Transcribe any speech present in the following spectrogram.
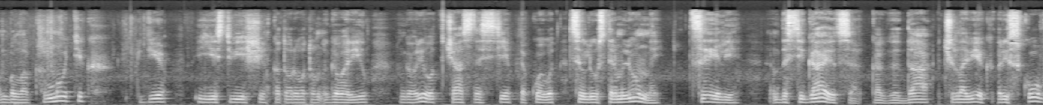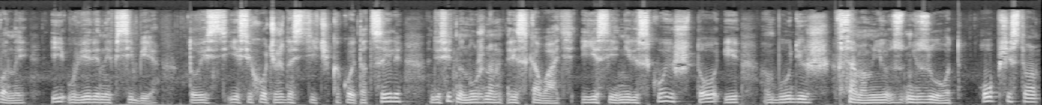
блокнотик, где есть вещи, которые вот он говорил. Говорил вот в частности такой вот целеустремленной цели достигаются, когда человек рискованный и уверенный в себе. То есть, если хочешь достичь какой-то цели, действительно нужно рисковать. Если не рискуешь, то и будешь в самом низу вот общества,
